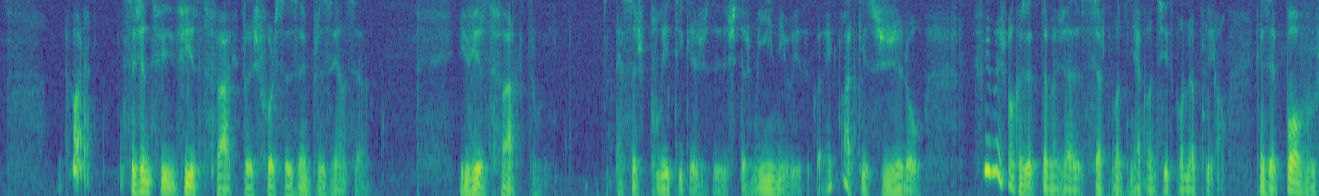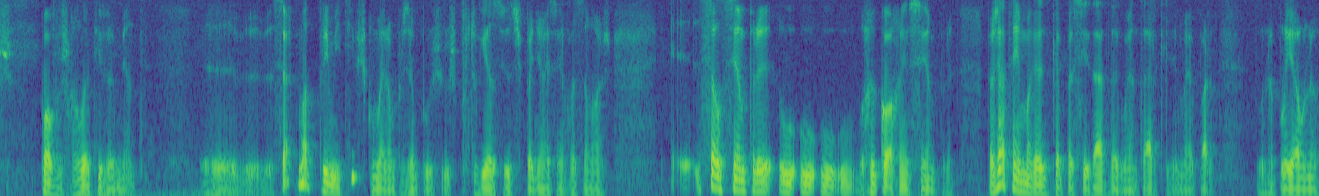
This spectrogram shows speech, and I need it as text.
Se a gente vir de facto as forças em presença e vir de facto essas políticas de extermínio, e de... é claro que isso gerou foi a mesma coisa que também já, de certo modo, tinha acontecido com Napoleão. Quer dizer, povos, povos relativamente, eh, de certo modo, primitivos, como eram, por exemplo, os, os portugueses e os espanhóis em relação aos. Eh, são sempre. O, o, o, recorrem sempre. Mas já têm uma grande capacidade de aguentar, que a maior parte. O Napoleão na,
